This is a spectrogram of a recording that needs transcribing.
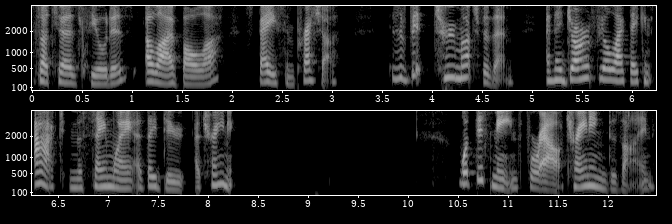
such as fielders, a live bowler, space, and pressure, is a bit too much for them, and they don't feel like they can act in the same way as they do at training. What this means for our training design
